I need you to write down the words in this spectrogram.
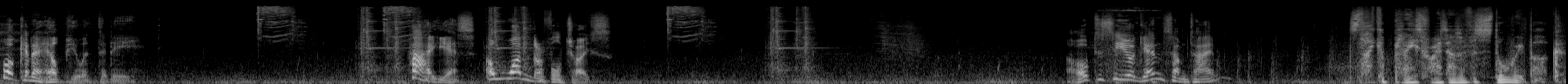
What can I help you with today? Ah, yes, a wonderful choice. I hope to see you again sometime. It's like a place right out of a storybook.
